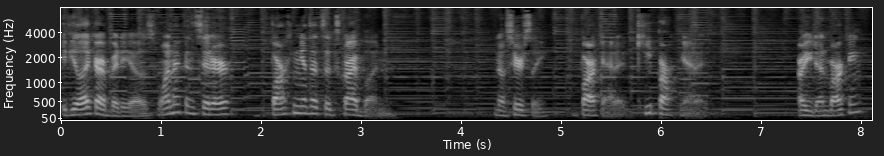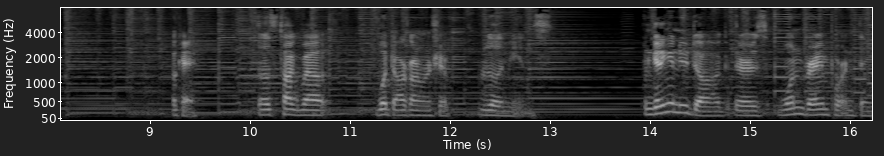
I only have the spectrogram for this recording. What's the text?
if you like our videos, why not consider barking at that subscribe button? No, seriously, bark at it. Keep barking at it. Are you done barking? Okay, so let's talk about what dog ownership really means. When getting a new dog, there's one very important thing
